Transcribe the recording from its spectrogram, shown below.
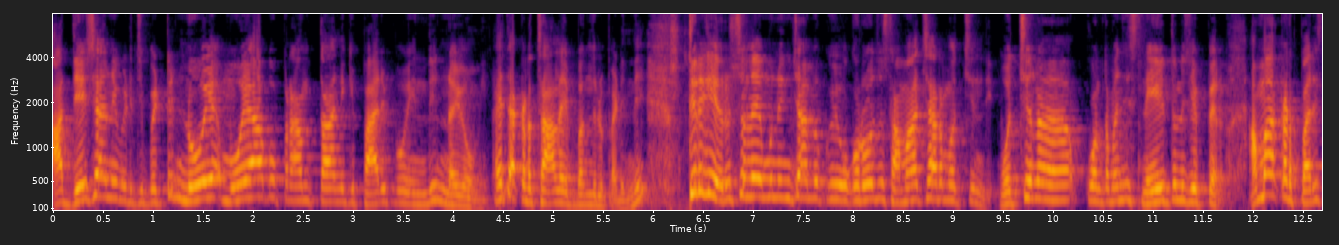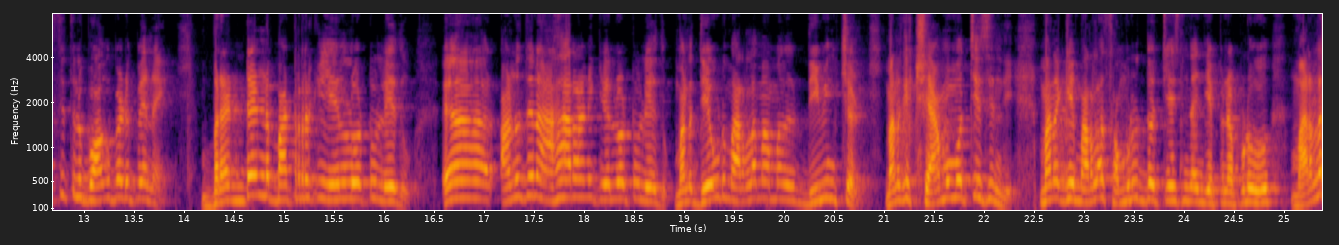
ఆ దేశాన్ని విడిచిపెట్టి నోయ మోయాబు ప్రాంతానికి పారిపోయింది నయోమి. అయితే అక్కడ చాలా ఇబ్బందులు పడింది. తిరిగి ఎరుసలేము నుంచి ఆమెకు ఒకరోజు సమాచారం వచ్చింది. వచ్చిన కొంతమంది స్నేహితులు చెప్పారు అమ్మ అక్కడ పరిస్థితులు బాగుపడిపోయినాయి. బ్రెడ్ అండ్ బటర్కి ఏం లోటు లేదు. అనుదిన ఆహారానికి ఏ లోటు లేదు. మన దేవుడు మరల మమ్మల్ని దీవించాడు. మనకి క్షేమం వచ్చేసింది. మనకి మరల సమృద్ధి వచ్చేసింది అని చెప్పినప్పుడు మరల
